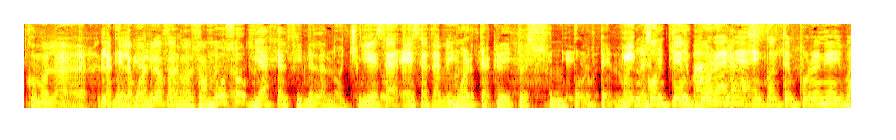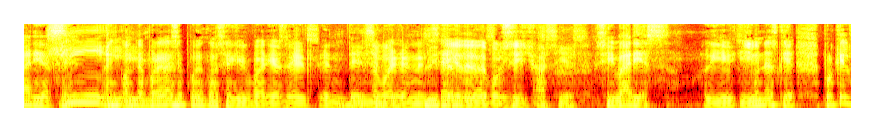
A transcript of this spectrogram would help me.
Como la, la que la volvió famoso. Famoso Viaje al fin de la noche. Y esa, esa también. Muerte a crédito es un portento. en, Bueno, tiene contemporánea, en contemporánea hay varias. ¿eh? Sí, En y- contemporánea se pueden conseguir varias de, en, De ese- en el Luis sello de, de bolsillo. Así es. Sí, varias. Y, y unas que. Porque él,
